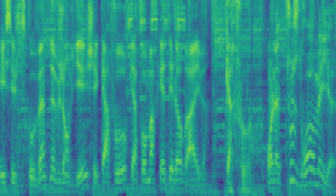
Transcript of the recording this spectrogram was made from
Et c'est jusqu'au 29 janvier chez Carrefour, Carrefour Market et leur drive. Carrefour. On a tous droit au meilleur.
